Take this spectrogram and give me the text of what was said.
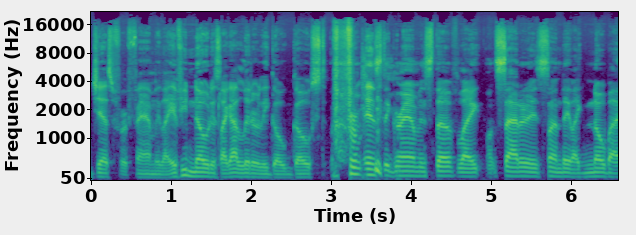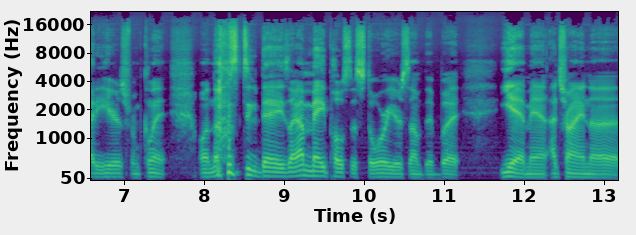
just for family. Like if you notice, like I literally go ghost from Instagram and stuff like on Saturday and Sunday, like nobody hears from Clint on those two days. Like I may post a story or something, but yeah, man, I try and uh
